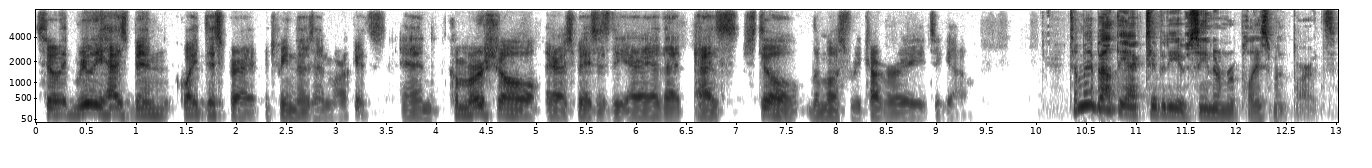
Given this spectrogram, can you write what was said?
So it really has been quite disparate between those end markets. And commercial aerospace is the area that has still the most recovery to go. Tell me about the activity you've seen in replacement parts.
